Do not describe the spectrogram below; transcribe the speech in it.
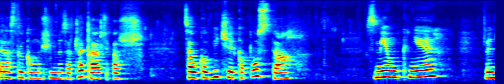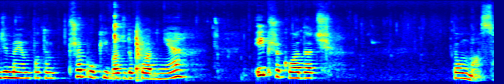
Teraz tylko musimy zaczekać, aż całkowicie kapusta zmięknie Będziemy ją potem przepłukiwać dokładnie i przekładać tą masą.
